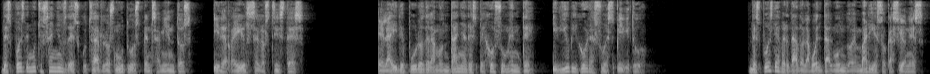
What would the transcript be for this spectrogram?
después de muchos años de escuchar los mutuos pensamientos y de reírse los chistes. El aire puro de la montaña despejó su mente y dio vigor a su espíritu. Después de haber dado la vuelta al mundo en varias ocasiones,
